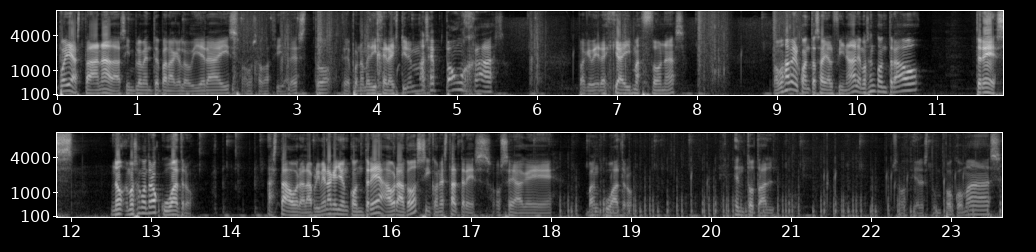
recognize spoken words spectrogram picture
pues ya está, nada, simplemente para que lo vierais. Vamos a vaciar esto. Que después no me dijerais, ¡tienen más esponjas! Para que vierais que hay más zonas. Vamos a ver cuántas hay al final. Hemos encontrado tres. No, hemos encontrado cuatro. Hasta ahora, la primera que yo encontré Ahora dos y con esta tres. O sea que van cuatro. En total. Vamos a vaciar esto un poco más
